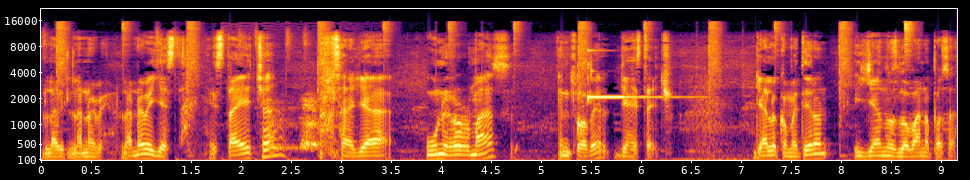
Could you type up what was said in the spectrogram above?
la, la 9. La 9 ya está. Está hecha. O sea, ya un error más en su haber ya está hecho. Ya lo cometieron y ya nos lo van a pasar.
